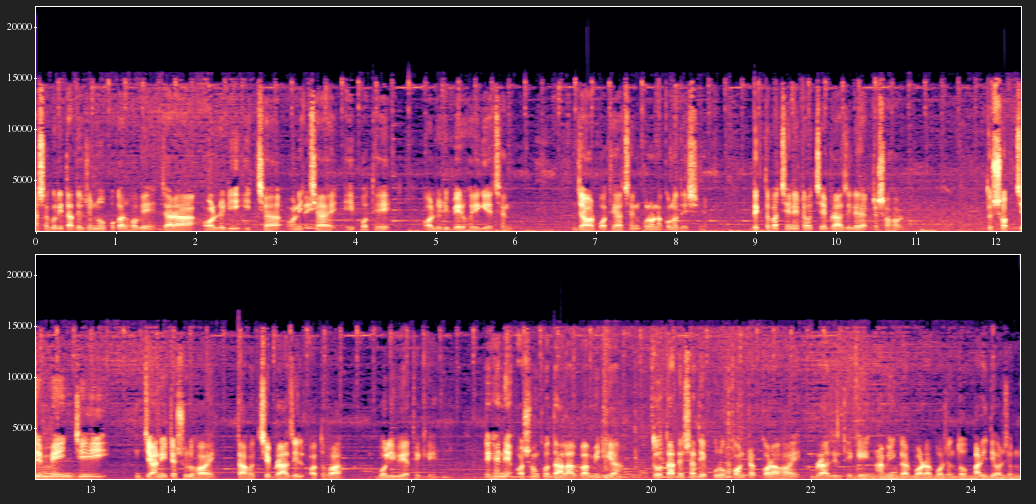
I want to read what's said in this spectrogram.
আশা করি তাদের জন্য উপকার হবে, যারা অলরেডি ইচ্ছা, অনিচ্ছায় এই পথে অলরেডি বের হয়ে গিয়েছেন। যাওয়ার পথে আছেন কোনো না কোনো দেশে। দেখতে পাচ্ছেন এটা হচ্ছে ব্রাজিলের একটা শহর। তো সবচেয়ে মেইন যেই জার্নিটা শুরু হয় তা হচ্ছে ব্রাজিল অথবা বলিভিয়া থেকে। এখানে অসংখ্য দালাল বা মিডিয়া, তো তাদের সাথে পুরো কন্ট্রাক্ট করা হয় ব্রাজিল থেকে আমেরিকার বর্ডার পর্যন্ত পাড়ি দেওয়ার জন্য।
